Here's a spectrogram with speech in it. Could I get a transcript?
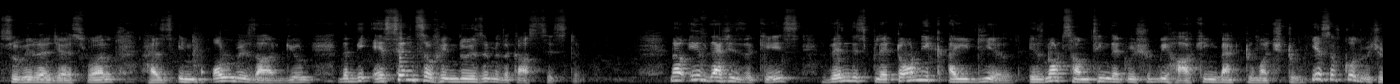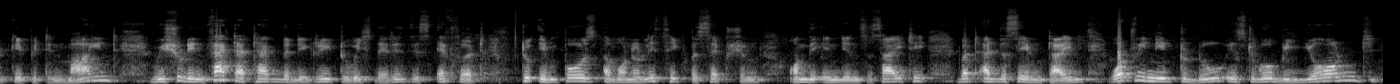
Suvira Jaiswal, has in, always argued that the essence of Hinduism is a caste system. Now, if that is the case, then this Platonic ideal is not something that we should be harking back too much to. Yes, of course, we should keep it in mind. We should, in fact, attack the degree to which there is this effort to impose a monolithic perception on the Indian society. But at the same time, what we need to do is to go beyond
